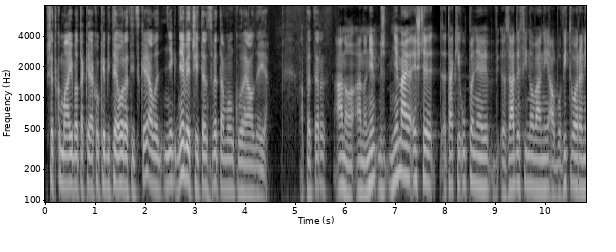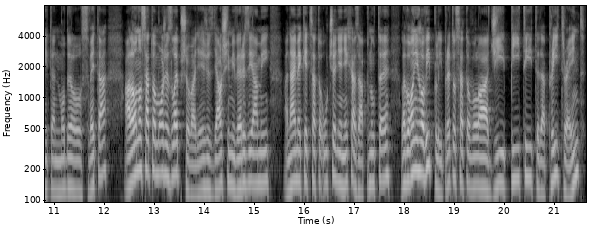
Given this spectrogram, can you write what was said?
všetko má iba také ako keby teoretické, ale ne, nevie, či ten svet tam vonku reálne je. A Peter? Áno, áno, ne, nemá ešte taký úplne zadefinovaný alebo vytvorený ten model sveta, ale ono sa to môže zlepšovať, je, že s ďalšími verziami a najmä keď sa to učenie nechá zapnuté, lebo oni ho vypli, preto sa to volá GPT, teda pre-trained,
